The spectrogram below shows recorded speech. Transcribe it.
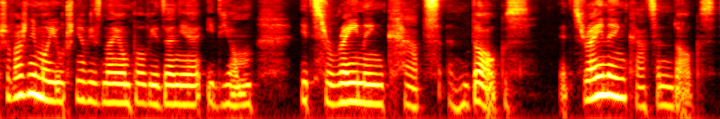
przeważnie moi uczniowie znają powiedzenie idiom It's raining cats and dogs. It's raining cats and dogs.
